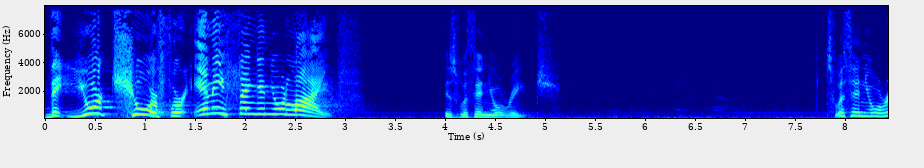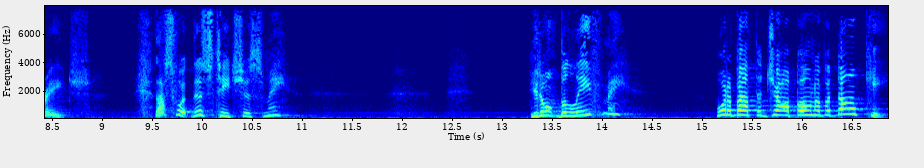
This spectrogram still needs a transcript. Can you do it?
that your cure for anything in your life is within your reach. It's within your reach. That's what this teaches me. You don't believe me? What about the jawbone of a donkey?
